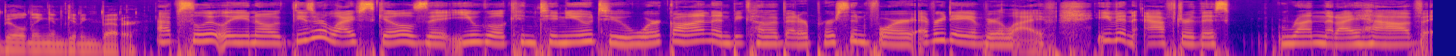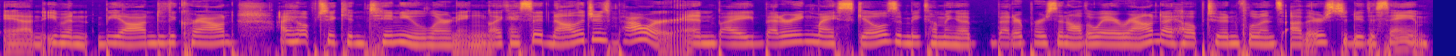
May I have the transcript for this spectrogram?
building and getting better. Absolutely. You know, these are life skills that you will continue to work on and become a better person for every day of your life. Even after this run that I have and even beyond the crown, I hope to continue learning. Like I said, knowledge is power. And by bettering my skills and becoming a better person all the way around, I hope to influence others to do the same.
